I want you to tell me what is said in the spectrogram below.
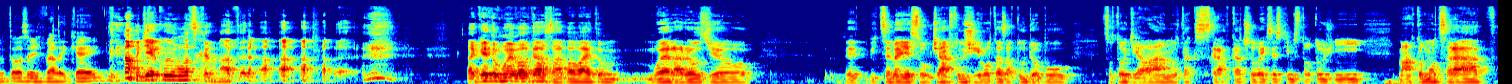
u toho, jsi veliký. Jo, děkuji moc krát teda. tak je to moje velká zábava, je to moje radost, že jo. Je víceméně součástí života za tu dobu, co to dělám, no tak zkrátka člověk se s tím stotožní, má to moc rád.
